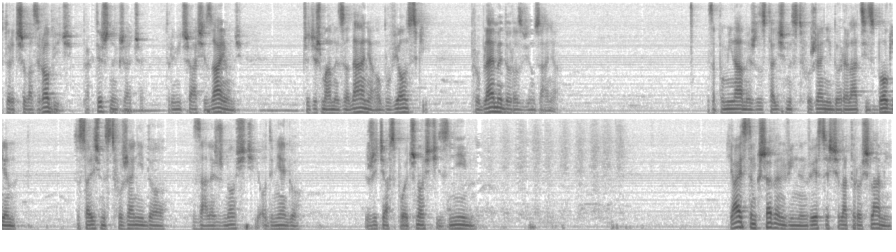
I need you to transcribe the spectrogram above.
które trzeba zrobić, praktycznych rzeczy, którymi trzeba się zająć. Przecież mamy zadania, obowiązki, problemy do rozwiązania. Zapominamy, że zostaliśmy stworzeni do relacji z Bogiem, zostaliśmy stworzeni do zależności od Niego, życia w społeczności z Nim. Ja jestem krzewem winnym, wy jesteście latoroślami.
